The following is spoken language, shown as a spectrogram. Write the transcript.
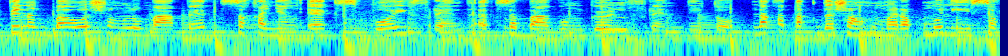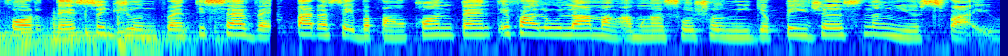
Ipinagbawa siyang lumapit sa kanyang ex-boyfriend at sa bagong girlfriend nito. Nakatakda siyang humarap muli sa korte sa June 27. Para sa iba pang content, i-follow lamang ang mga social media pages ng News 5.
